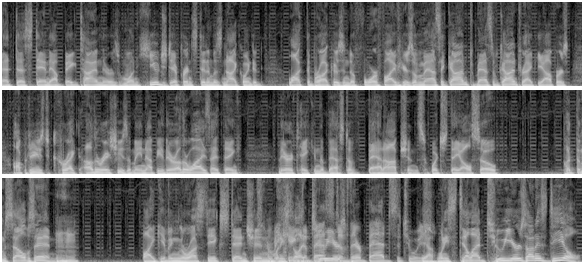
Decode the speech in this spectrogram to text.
that uh, stand out big time. There was one huge difference. Stidham is not going to lock the Broncos into four or five years of a massive, con- massive contract. He offers opportunities to correct other issues that may not be there otherwise. I think they're taking the best of bad options, which they also put themselves in by giving the Rusty extension when he still the had two years. of their bad situation. yeah, when he still had two years on his deal.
